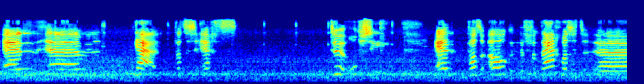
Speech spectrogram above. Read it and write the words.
En um, ja, dat is echt de optie. En wat ook, vandaag was het, uh,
